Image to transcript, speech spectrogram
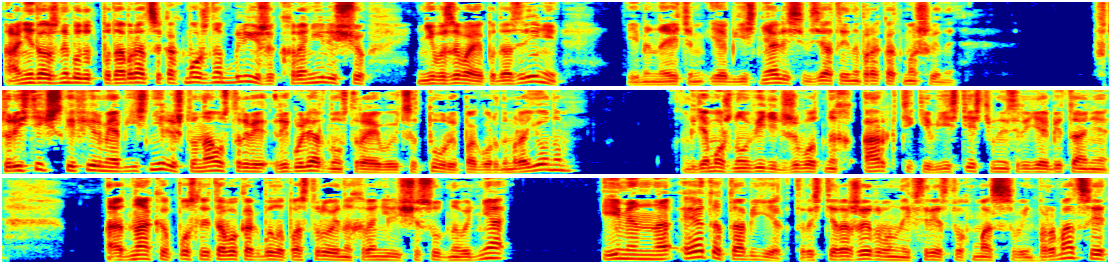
Они должны будут подобраться как можно ближе к хранилищу, не вызывая подозрений. Именно этим и объяснялись взятые на прокат машины. В туристической фирме объяснили, что на острове регулярно устраиваются туры по горным районам, где можно увидеть животных Арктики в естественной среде обитания. Однако после того, как было построено хранилище судного дня, именно этот объект, растиражированный в средствах массовой информации,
